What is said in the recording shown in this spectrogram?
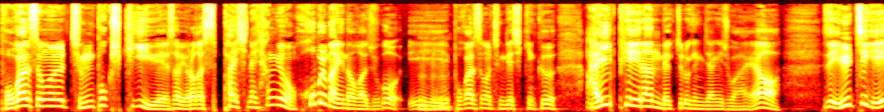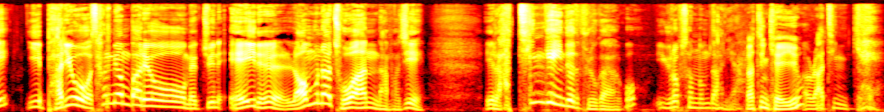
보관성을 증폭시키기 위해서 여러 가지 spicy나 향료, 홉을 많이 넣어가지고 이 음흠. 보관성을 증대시킨 그 IPA라는 맥주를 굉장히 좋아해요. 그래서 일찍이 이 발효 상면 발효 맥주인 ale을 너무나 좋아한 나머지 이 라틴계인데도 불구하고 이 유럽 산 놈도 아니야. 라틴 게이요? 어, 라틴계.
